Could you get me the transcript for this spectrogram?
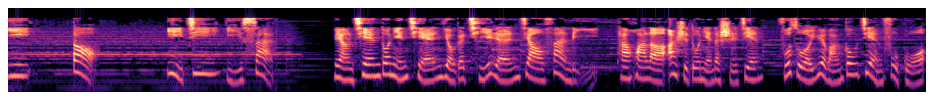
一，道，一积一散。两千多年前，有个奇人叫范蠡。他花了二十多年的时间辅佐越王勾践复国，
